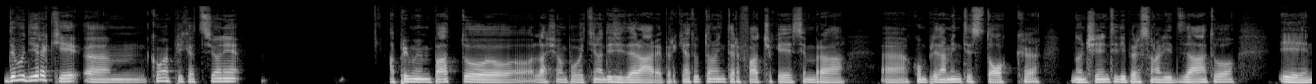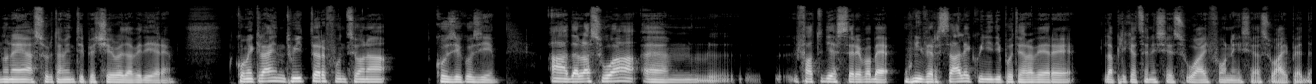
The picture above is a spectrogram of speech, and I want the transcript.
devo dire che um, come applicazione a primo impatto lascia un pochettino a desiderare perché ha tutta un'interfaccia che sembra uh, completamente stock, non c'è niente di personalizzato e non è assolutamente piacevole da vedere. Come client Twitter funziona così e così. Ha dalla sua um, il fatto di essere, vabbè, universale, quindi di poter avere l'applicazione sia su iPhone sia su iPad.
